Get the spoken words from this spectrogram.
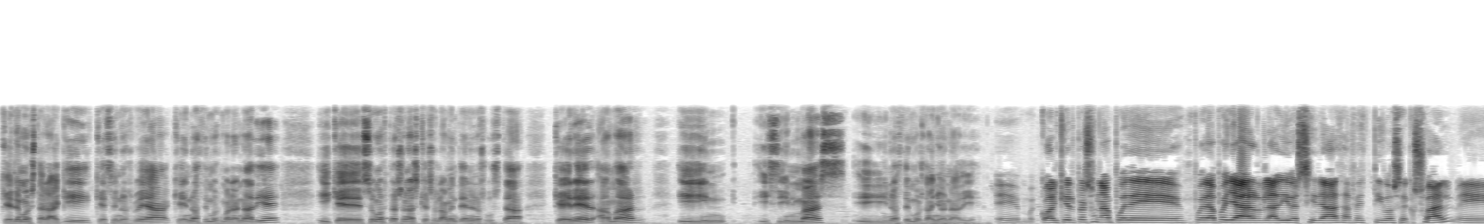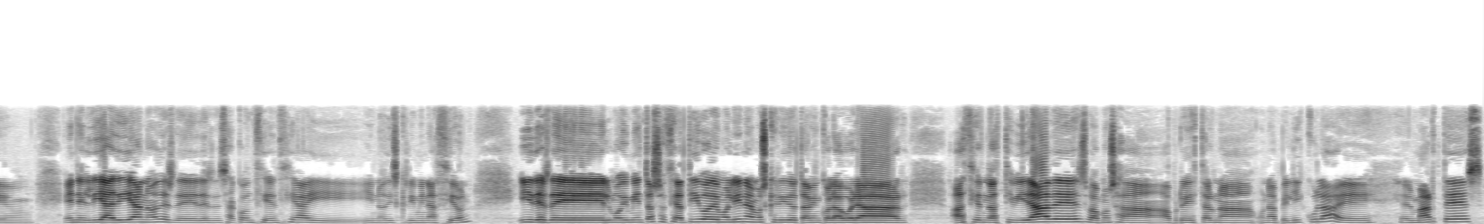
queremos estar aquí, que se nos vea, que no hacemos mal a nadie y que somos personas que solamente nos gusta querer, amar y y sin más y no hacemos daño a nadie. Eh, cualquier persona puede, puede apoyar la diversidad afectivo-sexual eh, en el día a día, ¿no? desde, desde esa conciencia y, no discriminación. Y desde el movimiento asociativo de Molina hemos querido también colaborar haciendo actividades, vamos a, proyectar una, una película eh, el martes.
